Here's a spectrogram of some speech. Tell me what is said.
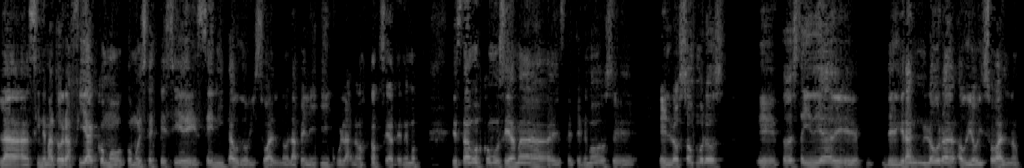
la cinematografía como, como esta especie de escenita audiovisual, ¿no? La película, ¿no? O sea, tenemos, estamos, ¿cómo se llama? Este, tenemos en los hombros eh, toda esta idea de, del gran logro audiovisual, ¿no?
